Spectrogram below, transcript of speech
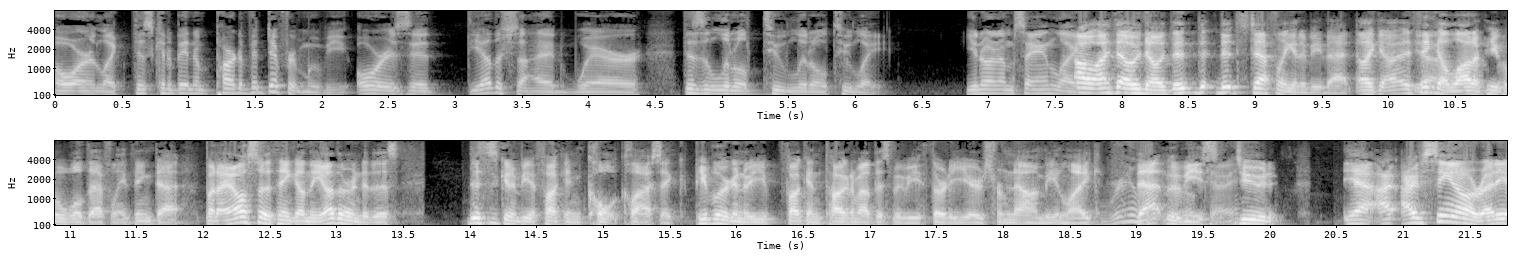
or like this could have been a part of a different movie, or is it the other side where this is a little too little, too late? You know what I'm saying? Like, Oh, I thought no, th- th- it's definitely going to be that. Like, I think Yeah. a lot of people will definitely think that, but I also think on the other end of this, this is going to be a fucking cult classic. People are going to be fucking talking about this movie 30 years from now and being like, Really? "That movie's Okay. dude." Yeah, I, I've seen it already.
